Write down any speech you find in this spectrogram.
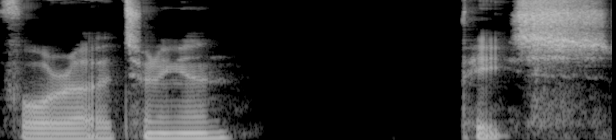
for uh, tuning in. Peace.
